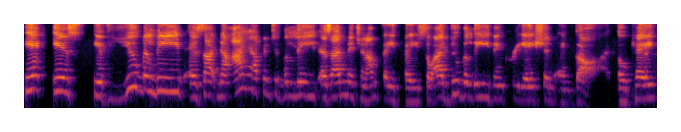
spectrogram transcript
It is, if you believe, as I now, I happen to believe, as I mentioned, I'm faith based, so I do believe in creation and God. Okay.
